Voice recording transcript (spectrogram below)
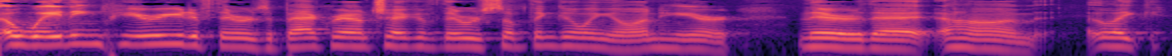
a waiting period, if there was a background check, if there was something going on here, there that, um, like,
